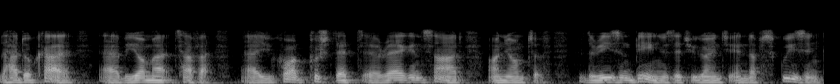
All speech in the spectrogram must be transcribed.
lahadokai biyoma tava. You can't push that rag inside on Yom Tov. The reason being is that you're going to end up squeezing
